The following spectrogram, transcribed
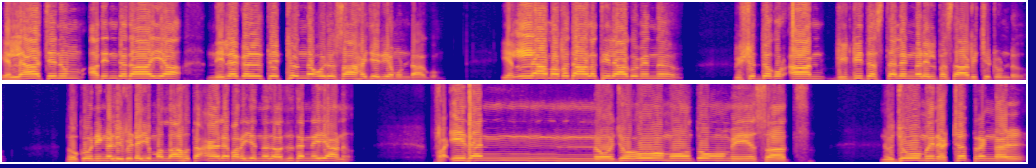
എല്ലാറ്റിനും അതിന്റെതായ നിലകൾ തെറ്റുന്ന ഒരു സാഹചര്യമുണ്ടാകും. എല്ലാം അവതാളത്തിലാകുമെന്ന് വിശുദ്ധ ഖുർആൻ വിവിധ സ്ഥലങ്ങളിൽ പ്രസ്താവിച്ചിട്ടുണ്ട്. നോക്കൂ നിങ്ങൾ ഇവിടെയും അള്ളാഹു താല പറയുന്നത് അത് തന്നെയാണ്. നക്ഷത്രങ്ങൾ.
